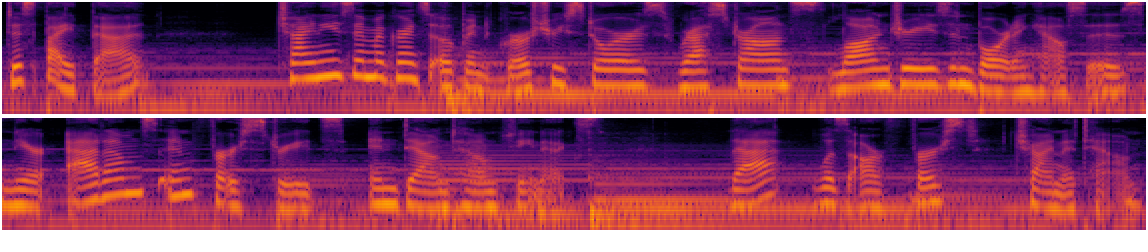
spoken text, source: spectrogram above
Despite that, Chinese immigrants opened grocery stores, restaurants, laundries, and boarding houses near Adams and First Streets in downtown Phoenix. That was our first Chinatown.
